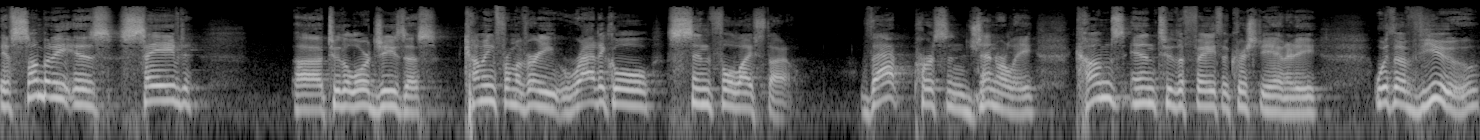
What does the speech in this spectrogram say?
if somebody is saved uh, to the Lord Jesus, coming from a very radical, sinful lifestyle, that person generally comes into the faith of Christianity with a view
